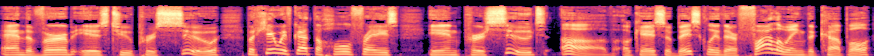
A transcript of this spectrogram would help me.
And the verb is to pursue. But here we've got the whole phrase in pursuit of. Okay. So basically they're following the couple.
